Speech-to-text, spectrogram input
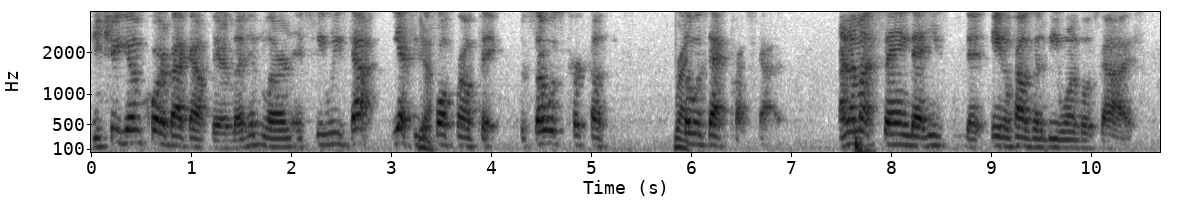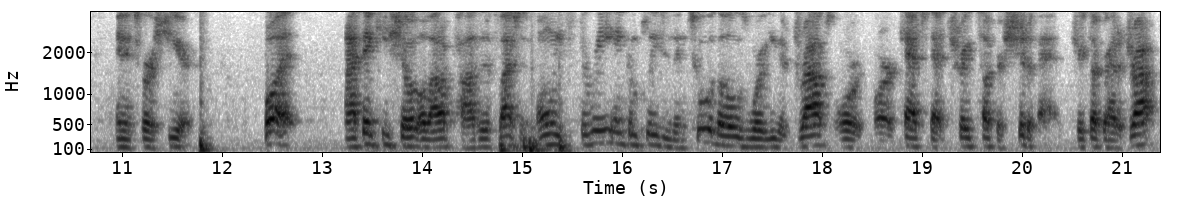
Get your young quarterback out there, let him learn and see what he's got. Yes, he's yeah. a fourth round pick, but so was Kirk Cousins. Right. So was Dak Prescott. And I'm not saying that he's that Aidan O'Connell's going to be one of those guys in his first year, but I think he showed a lot of positive flashes. Only three incompletions, and two of those were either drops or or catch that Tre Tucker should have had. Tre Tucker had a drop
